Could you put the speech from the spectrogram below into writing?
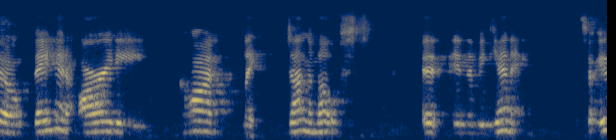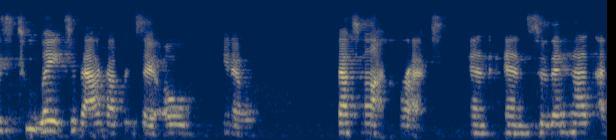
So they had already gone, like, done the most in, in the beginning. So it's too late to back up and say, oh, you know, that's not correct. And and so they had. I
